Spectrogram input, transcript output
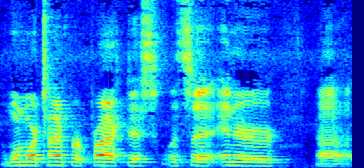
one more time for practice, let's uh, enter uh,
